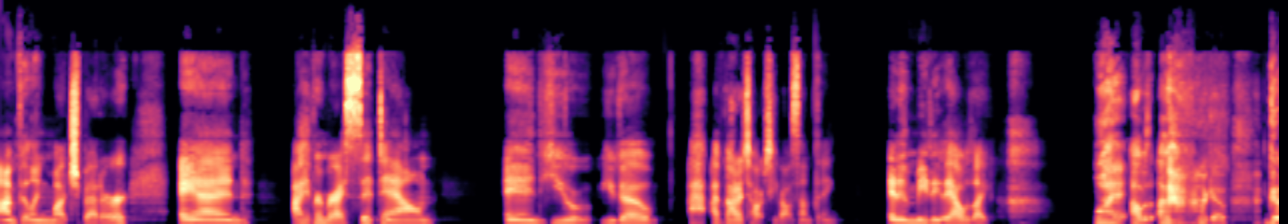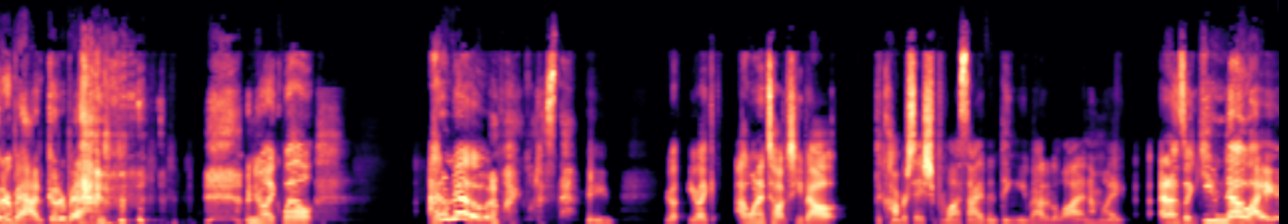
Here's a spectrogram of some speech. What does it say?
I'm feeling much better. And I remember I sit down and you you go, I- have got to talk to you about something. And immediately I was like, what? I was I go, good or bad, good or bad. and you're like, well, I don't know. And I'm like, what does that mean? You're, you're like, I want to talk to you about the conversation from last night. I've been thinking about it a lot. And I'm like, and I was like, you know, I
